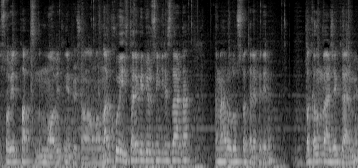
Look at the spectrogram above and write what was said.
Sovyet Paktı'nın muhabbetini yapıyor şu an Almanlar. Kuveyt talep ediyoruz İngilizlerden. Hemen Rodos'u da talep edelim. Bakalım verecekler mi?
